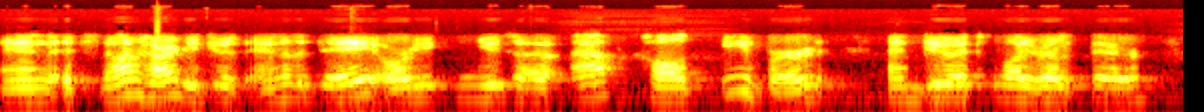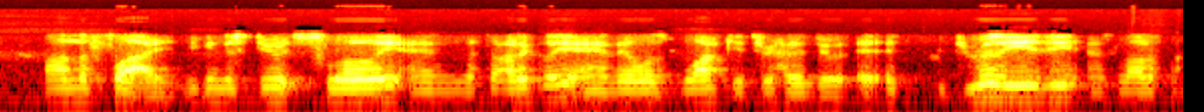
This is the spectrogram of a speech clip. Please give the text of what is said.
And it's not hard. You do it at the end of the day, or you can use an app called eBird and do it while you're out there on the fly. You can just do it slowly and methodically, and it'll walk you through how to do it. It's really easy and it's a lot of fun.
